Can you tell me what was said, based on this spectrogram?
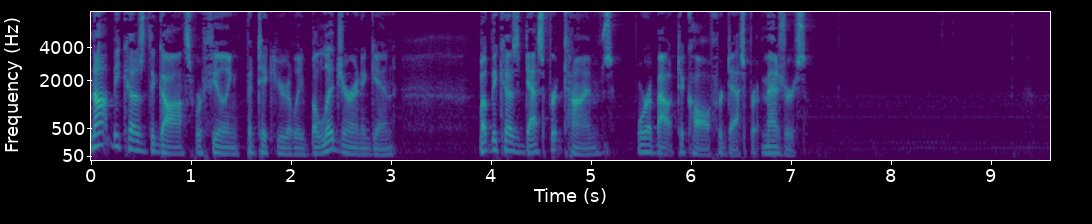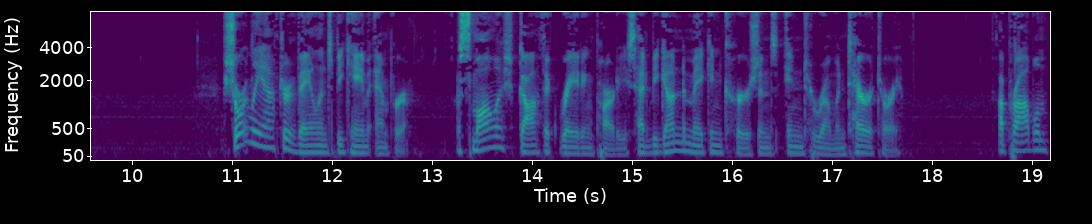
Not because the Goths were feeling particularly belligerent again, but because desperate times were about to call for desperate measures. Shortly after Valens became emperor, smallish Gothic raiding parties had begun to make incursions into Roman territory. A problem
